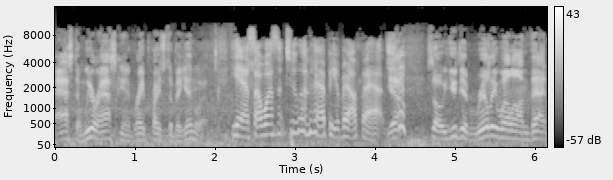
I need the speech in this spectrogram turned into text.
asked, and we were asking a great price to begin with. Yes, I wasn't too unhappy about that. Yeah. so you did really well on that.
